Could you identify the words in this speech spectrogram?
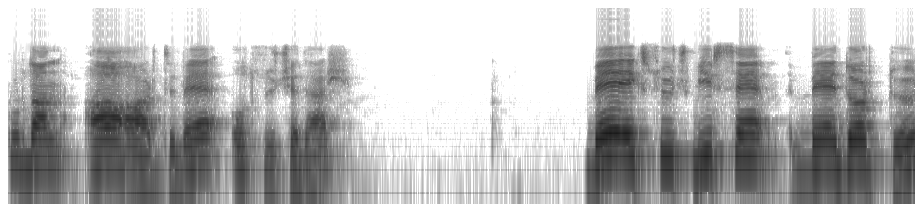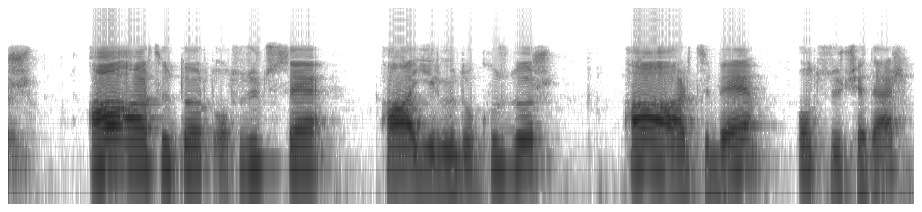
Buradan a artı b 33 eder. b eksi 3 1 ise b 4'tür. a artı 4 33 ise a 29'dur. a artı b 33 eder.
